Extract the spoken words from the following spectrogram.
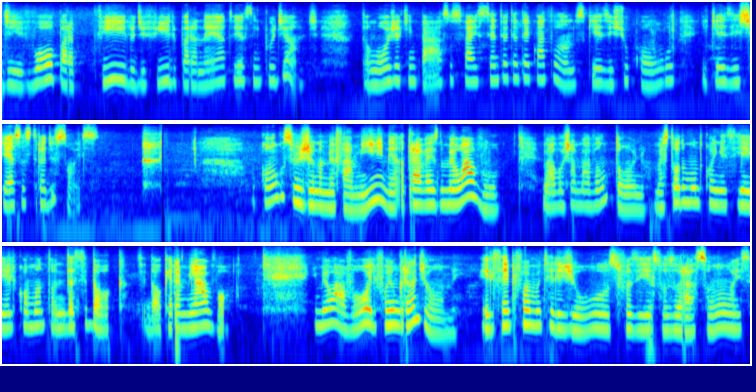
de vô para filho, de filho para neto e assim por diante. Então, hoje aqui em Passos faz 184 anos que existe o Congo e que existe essas tradições. O Congo surgiu na minha família através do meu avô. Meu avô chamava Antônio, mas todo mundo conhecia ele como Antônio da Sidoca. Sidoca era minha avó. E meu avô, ele foi um grande homem. Ele sempre foi muito religioso, fazia suas orações,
